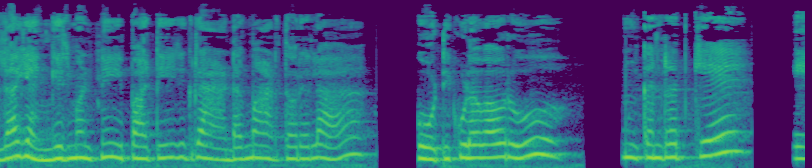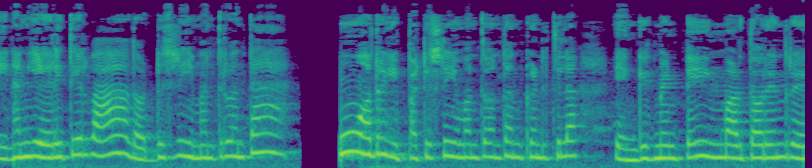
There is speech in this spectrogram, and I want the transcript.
ಎಲ್ಲ ಎಂಗೇಜ್ಮೆಂಟ್ನ ಈ ಪಾರ್ಟಿ ಗ್ರ್ಯಾಂಡಾಗಿ ಮಾಡ್ತಾವ್ರೆಲ್ಲ ಕೋಟಿ ಕುಳವ ಅವರು. ಅನ್ಕಂಡ್ರದ್ಕೆ ಏ, ನನ್ಗೆ ಹೇಳಿತಿಲ್ವಾ ದೊಡ್ಡ ಶ್ರೀಮಂತರು ಅಂತ? ಹ್ಞೂ, ಆದ್ರೆ ಈ ಪಾರ್ಟಿ ಶ್ರೀಮಂತರು ಅಂತ ಅನ್ಕೊಂಡಿದ್ದಿಲ್ಲ. ಎಂಗೇಜ್ಮೆಂಟೇ ಹಿಂಗೆ ಮಾಡ್ತಾವ್ರೆ ಅಂದರೆ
